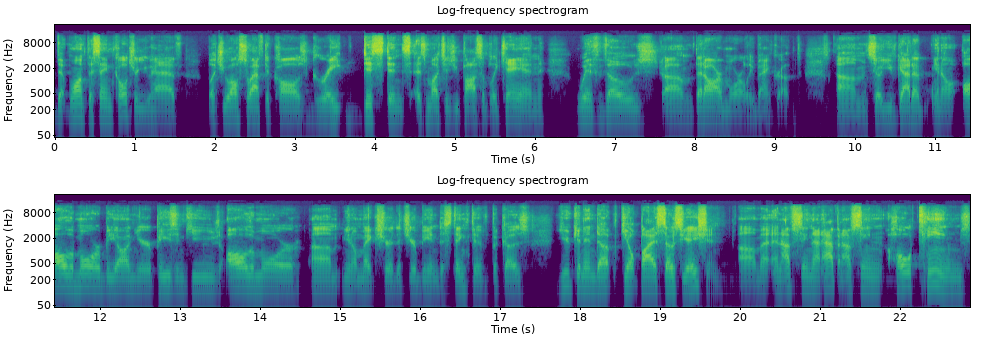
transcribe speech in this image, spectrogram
that want the same culture you have but you also have to cause great distance as much as you possibly can with those um, that are morally bankrupt. Um, so you've got to, you know, all the more be on your P's and Q's, all the more, um, you know, make sure that you're being distinctive because you can end up guilt by association. Um, and I've seen that happen. I've seen whole teams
